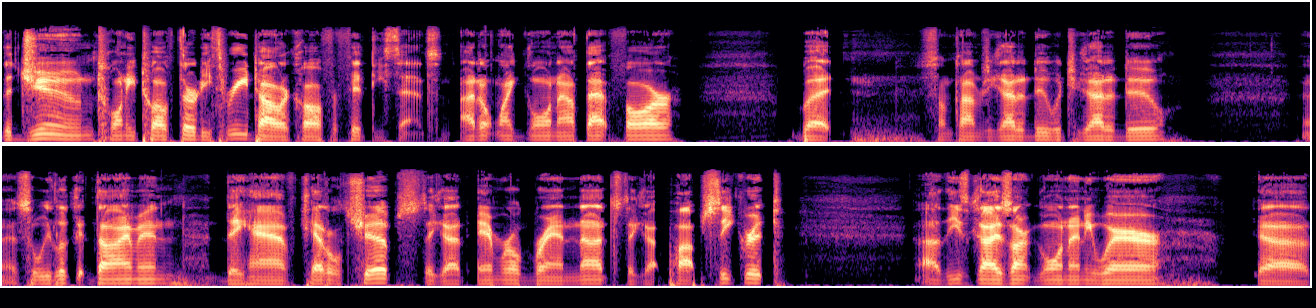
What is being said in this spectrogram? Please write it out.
the June 2012 $33 call for 50 cents. I don't like going out that far but sometimes you got to do what you got to do. Uh, so we look at Diamond. They have kettle chips. They got Emerald brand nuts. They got Pop Secret. Uh, these guys aren't going anywhere. Uh,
